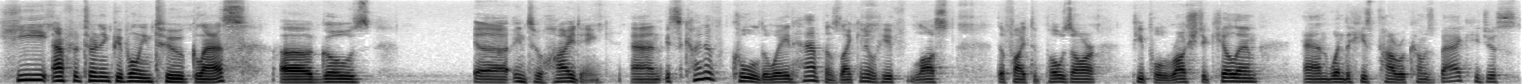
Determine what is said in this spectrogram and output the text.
he, after turning people into glass, uh, goes uh, into hiding. And it's kind of cool the way it happens. Like, you know, he lost the fight to Pozhar, people rush to kill him, and when the, his power comes back, he just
